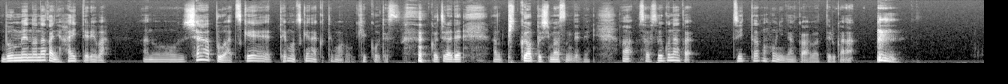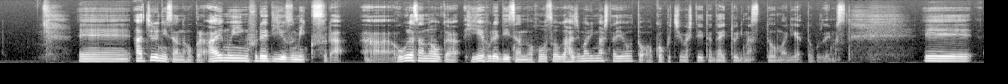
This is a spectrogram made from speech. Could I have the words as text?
文面の中に入ってればあのシャープはつけてもつけなくても結構です。こちらであのピックアップしますんでね。あ早速なんかツイッターの方になんか上がってるかな。えー、あチルニーさんの方から「I'm in Freddy's Mixler」あ小倉さんの方から「ヒゲフレディさんの放送が始まりましたよ」と告知をしていただいております。どうもありがとうございます。えー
